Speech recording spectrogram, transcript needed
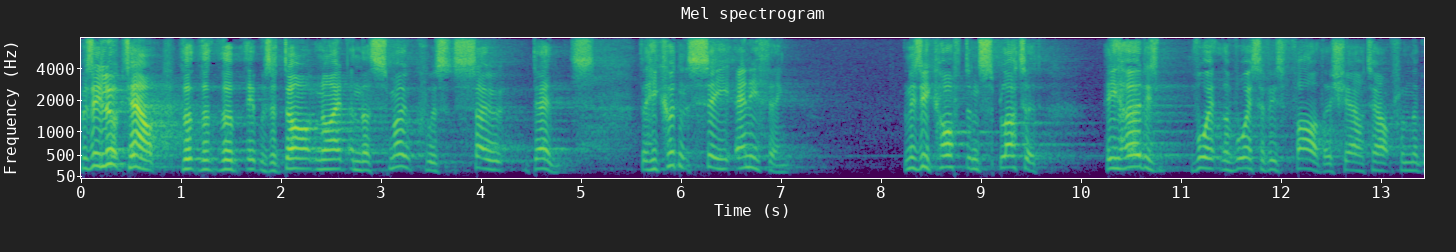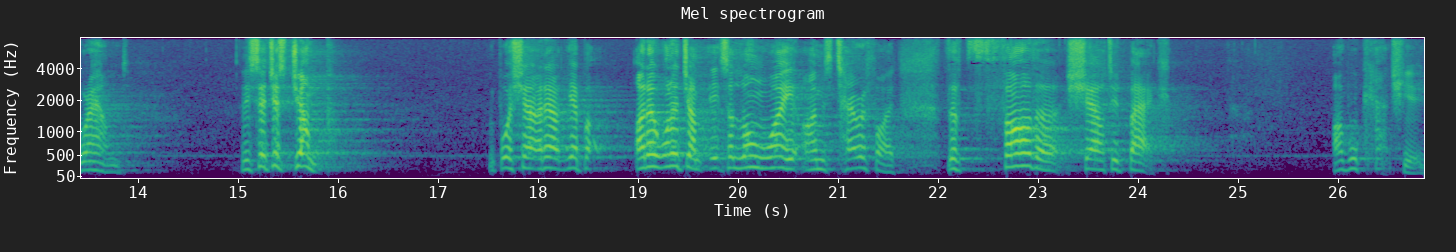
As he looked out, the, the, the, it was a dark night and the smoke was so dense that he couldn't see anything. And as he coughed and spluttered, he heard his vo- the voice of his father shout out from the ground. And he said, Just jump. The boy shouted out, Yeah, but I don't want to jump. It's a long way. I'm terrified. The father shouted back, I will catch you.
